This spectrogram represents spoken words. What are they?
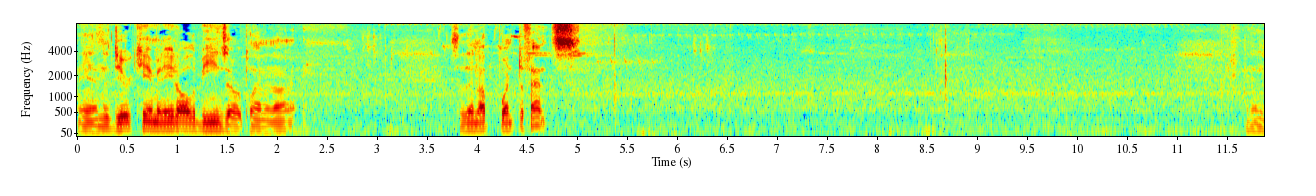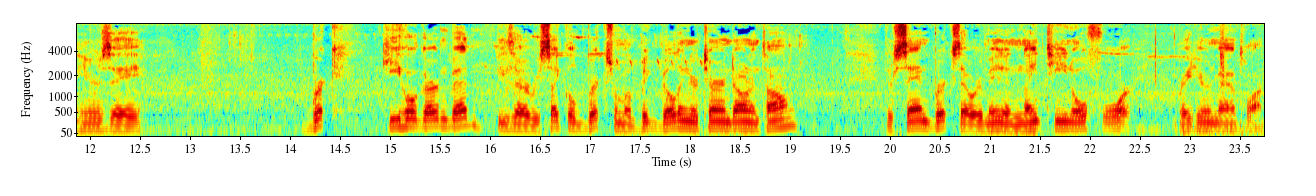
And the deer came and ate all the beans that were planted on it. So then up went the fence. And here's a brick keyhole garden bed. These are recycled bricks from a big building they're tearing down in town. They're sand bricks that were made in 1904 right here in Manitowoc.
